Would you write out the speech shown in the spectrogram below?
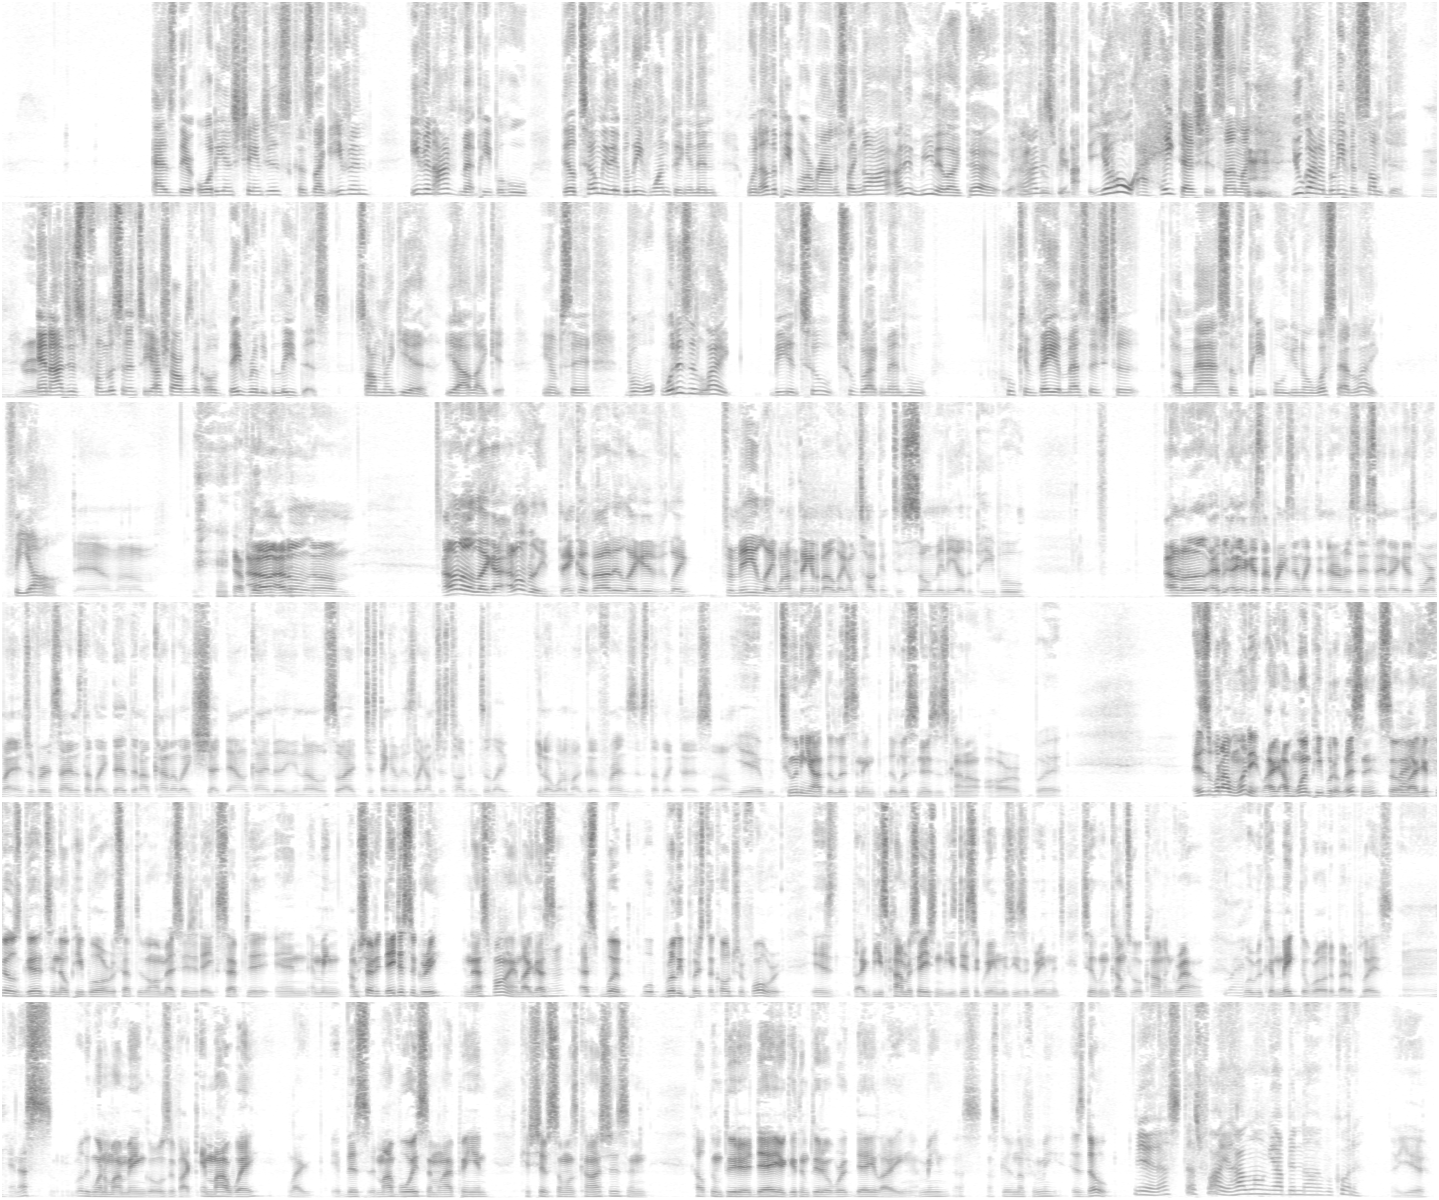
as their audience changes. Because like even even I've met people who they'll tell me they believe one thing, and then when other people are around, it's like, no, I, I didn't mean it like that. I And I just be. I, yo, I hate that shit, son. Like you got to believe in something. Yeah. And I just from listening to y'all show, I was like, oh, they really believe this. So I'm like, yeah, yeah, I like it. You know what I'm saying? But w- what is it like being two two black men who who convey a message to a mass of people? You know, what's that like for y'all? Damn. Um, I I, don't, I don't. Um, I don't know. Like, I, I don't really think about it. Like, if like for me, like when I'm thinking about like I'm talking to so many other people. I don't know. I, I guess that brings in like the nervousness and I guess more of my introvert side and stuff like that. Then I'll kind of like shut down, kind of, you know. So I just think of it as like I'm just talking to like you know one of my good friends and stuff like that. So yeah, tuning out the listening the listeners is kind of hard, but this is what I wanted. Like I want people to listen, so Right. like it feels good to know people are receptive on a message, they accept it, and I mean I'm sure they disagree, and that's fine. Like that's mm-hmm. that's what will really push the culture forward is like these conversations, these disagreements, these agreements, till we can come to a common ground Right. where we can make the world a better place. Mm-hmm. And that's really one of my main goals. If I in my way, like if this, if my voice, in my opinion, can shift someone's conscious and help them through their day or get them through their work day, like I mean, that's that's good enough for me. It's dope. Yeah, that's that's fire. How long y'all been uh, recording? A year.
